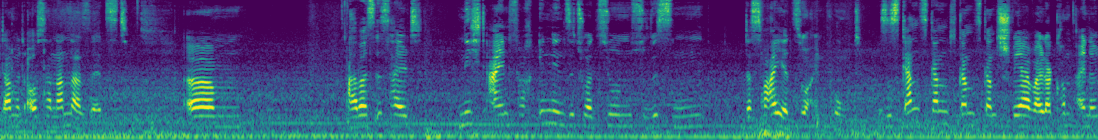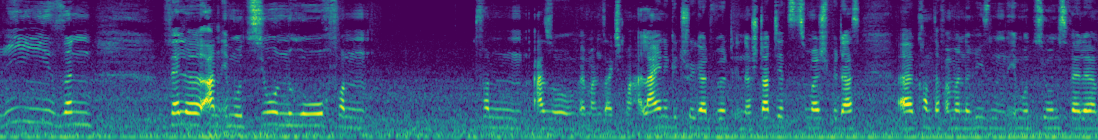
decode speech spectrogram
damit auseinandersetzt. Ähm, aber es ist halt nicht einfach in den Situationen zu wissen, das war jetzt so ein Punkt. Es ist ganz, ganz, ganz, ganz schwer, weil da kommt eine riesen Welle an Emotionen hoch von von, also wenn man, sag ich mal, alleine getriggert wird, in der Stadt jetzt zum Beispiel das, äh, kommt auf einmal eine riesen Emotionswelle.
